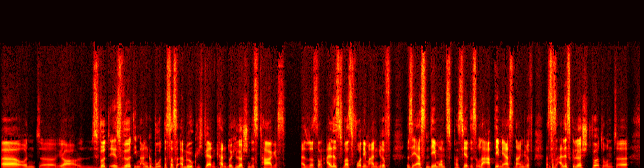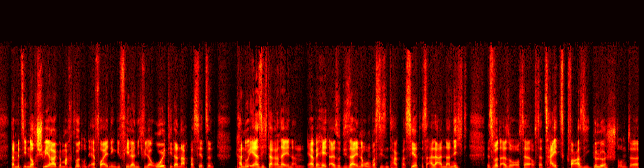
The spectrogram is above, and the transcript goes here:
Äh, und äh, ja, es wird, es wird ihm angeboten, dass das ermöglicht werden kann durch Löschen des Tages. Also dass noch alles, was vor dem Angriff des ersten Dämons passiert ist oder ab dem ersten Angriff, dass das alles gelöscht wird und äh, damit es ihm noch schwerer gemacht wird und er vor allen Dingen die Fehler nicht wiederholt, die danach passiert sind, kann nur er sich daran erinnern. Er behält also diese Erinnerung, was diesen Tag passiert ist, alle anderen nicht. Es wird also aus der, aus der Zeit quasi gelöscht und äh,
